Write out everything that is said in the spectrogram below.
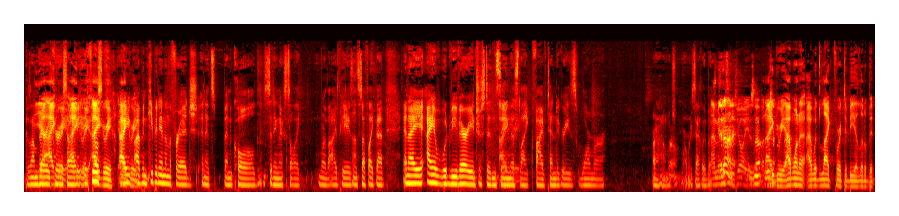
because I'm Yeah, very I curious agree, how I it, agree, it I feels. agree, I agree. I've been keeping it in the fridge and it's been cold, sitting next to like more of the IPAs and stuff like that. And I I would be very interested in seeing this agree. like five ten degrees warmer. I don't know how much warmer exactly, but I mean, Sit it's on it. enjoyable, There's no- but there's I no agree. I want to. I would like for it to be a little bit,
